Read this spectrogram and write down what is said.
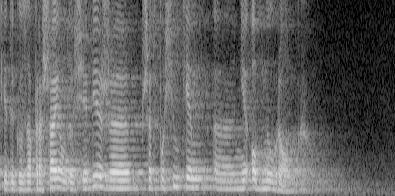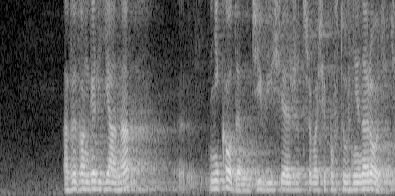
kiedy go zapraszają do siebie, że przed posiłkiem e, nie obmył rąk. A w Ewangelii Jana e, Nikodem dziwi się, że trzeba się powtórnie narodzić.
